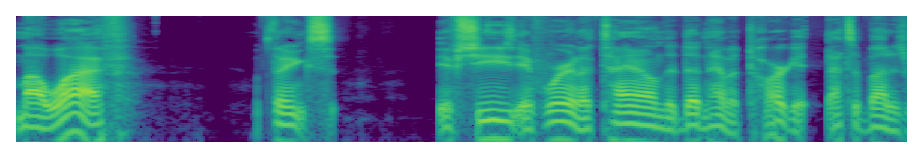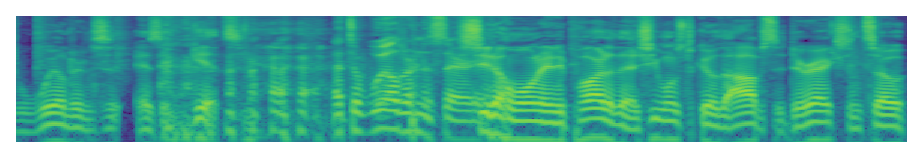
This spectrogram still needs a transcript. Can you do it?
My wife thinks if she's if we're in a town that doesn't have a target, that's about as wilderness as it gets. That's a wilderness area. she don't want any part of that. She wants to go the opposite direction. So,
